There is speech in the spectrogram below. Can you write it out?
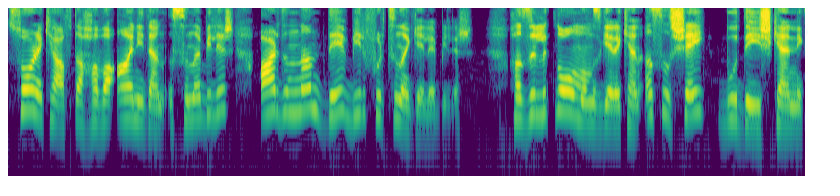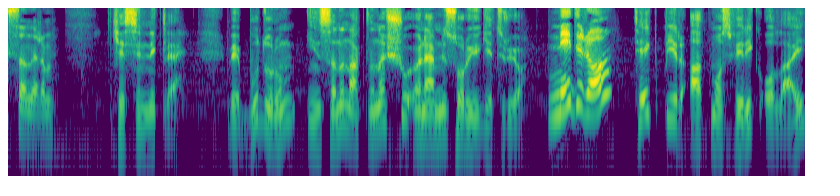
sonraki hafta hava aniden ısınabilir, ardından dev bir fırtına gelebilir. Hazırlıklı olmamız gereken asıl şey bu değişkenlik sanırım. Kesinlikle. Ve bu durum insanın aklına şu önemli soruyu getiriyor. Nedir o? Tek bir atmosferik olay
